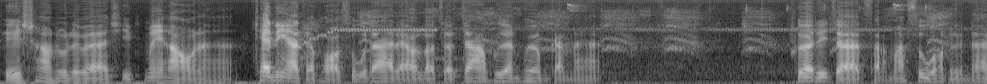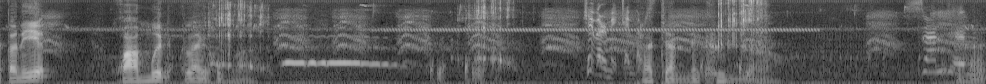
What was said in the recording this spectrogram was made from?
teach how to repair ship ไม่เอานะฮะ แค่นี้อาจจะพอสู้ได้แล้ว เราจะจ้างเพื่อนเพิ่มกันนะฮะ เพื่อที่จะสามารถสู้คนอื่นได้ ตอนนี้ความมืดใกล้เข้ามาพระจันทร์ได้ขึ้นแล้วนะฮะ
